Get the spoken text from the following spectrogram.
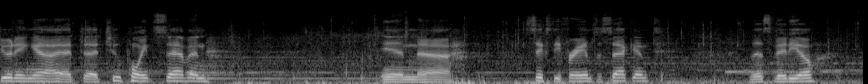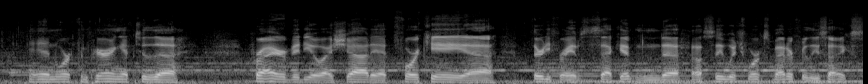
Shooting uh, at uh, 2.7 in 60 frames a second this video and we're comparing it to the prior video I shot at 4K 30 frames a second and I'll see which works better for these hikes.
